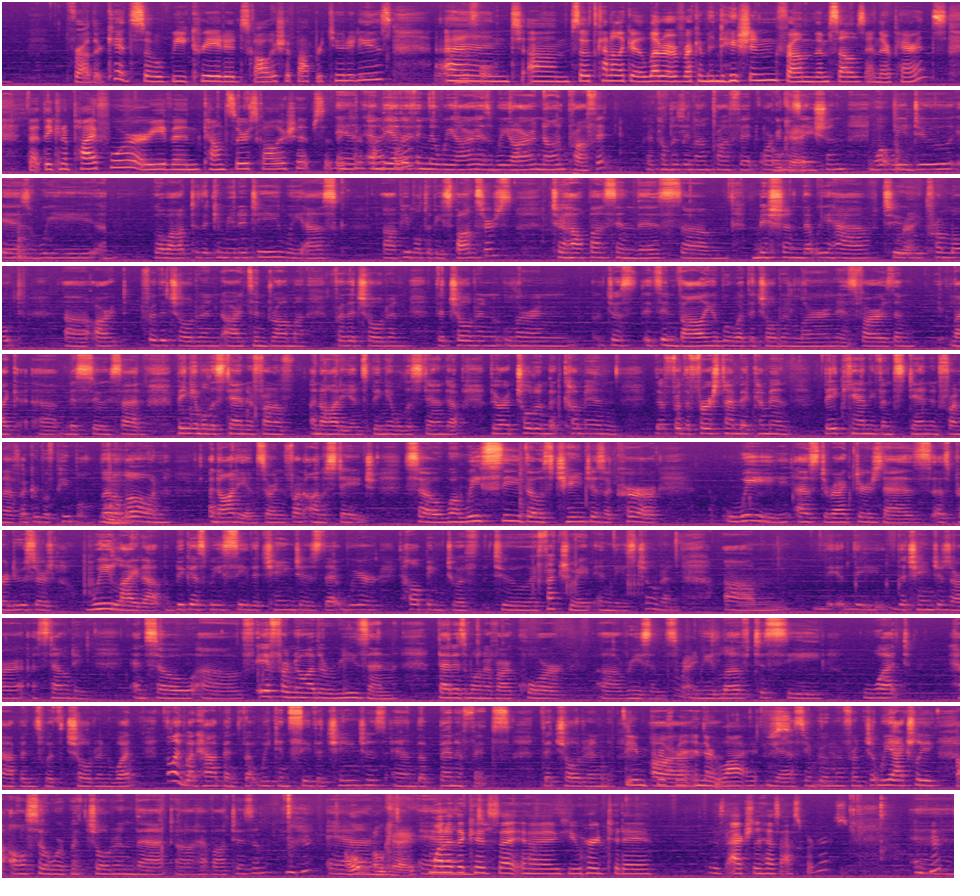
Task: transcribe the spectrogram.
for other kids. So we created scholarship opportunities, and um, so it's kind of like a letter of recommendation from themselves and their parents that they can apply for, or even counselor scholarships that they can And, apply and the for. other thing that we are is we are a nonprofit, a completely nonprofit organization. What we do is we uh, go out to the community, we ask uh, people to be sponsors to help us in this um, mission that we have to Right. promote uh, art for the children, arts and drama for the children. The children learn just, it's invaluable what the children learn as far as them, like uh, Miss Sue said, being able to stand in front of an audience, being able to stand up. There are children that come in, that for the first time they come in, they can't even stand in front of a group of people, let Mhm. alone an audience or in front on a stage. So when we see those changes occur, we as directors as as producers we light up because we see the changes that we're helping to to effectuate in these children um, the, the the changes are astounding and so uh, if for no other reason that is one of our core uh, reasons we love to see what happens with children what not only what happens but we can see the changes and the benefits that children The improvement are- in their lives. yes the improvement for chil- we actually also work with children that uh, have autism and, Mm-hmm. One of the kids that uh, you heard today is actually has Asperger's.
